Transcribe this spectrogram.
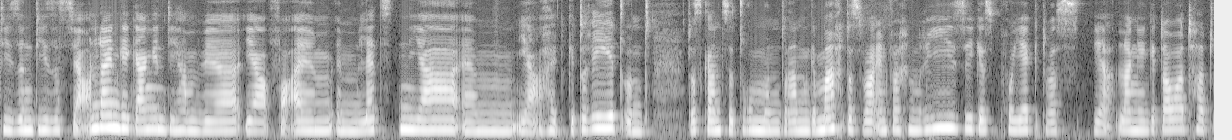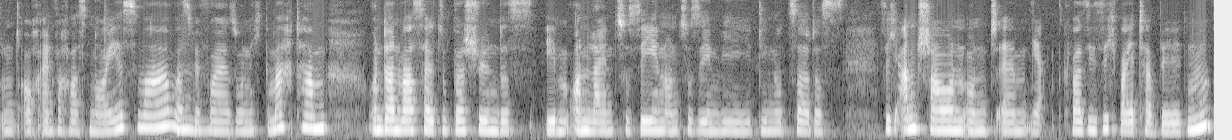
Die sind dieses Jahr online gegangen. Die haben wir ja vor allem im letzten Jahr ähm, ja halt gedreht und das Ganze drum und dran gemacht. Das war einfach ein riesiges Projekt, was ja lange gedauert hat und auch einfach was Neues war, was mhm. wir vorher so nicht gemacht haben. Und dann war es halt super schön, das eben online zu sehen und zu sehen, wie die Nutzer das sich anschauen und ähm, ja, quasi sich weiterbilden.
